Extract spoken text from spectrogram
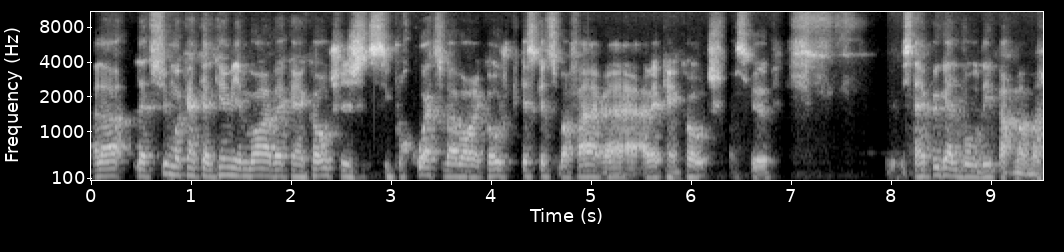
Alors là-dessus, moi, quand quelqu'un vient me voir avec un coach, je dis pourquoi tu vas avoir un coach, puis qu'est-ce que tu vas faire euh, avec un coach. Parce que c'est un peu galvaudé par moment.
